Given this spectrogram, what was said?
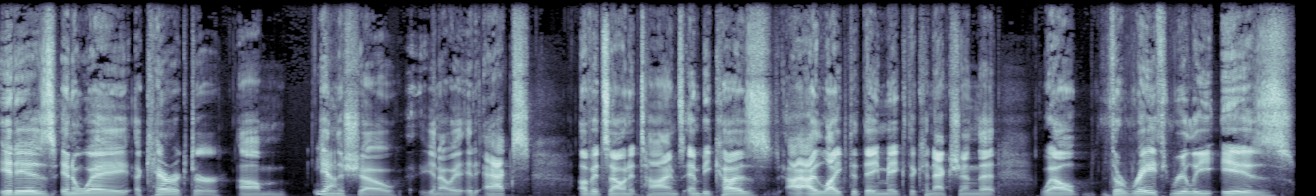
it is in a way a character. Um, Yeah. in the show. You know, it, it acts of its own at times, and because I, I like that they make the connection that well, the wraith really is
